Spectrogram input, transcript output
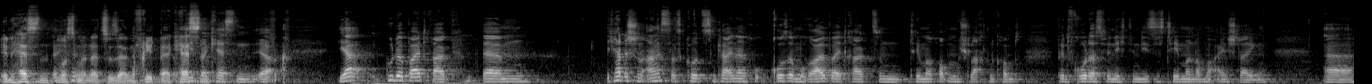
In Hessen, muss man dazu sagen. Friedberg, Hessen. Friedberg Hessen, ja. Ja, guter Beitrag. Ähm, ich hatte schon Angst, dass kurz ein kleiner, großer Moralbeitrag zum Thema Robbenschlachten kommt. Bin froh, dass wir nicht in dieses Thema nochmal einsteigen. Äh,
